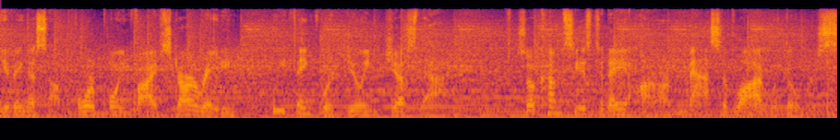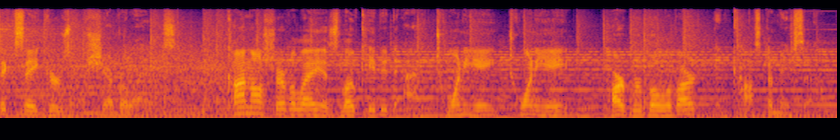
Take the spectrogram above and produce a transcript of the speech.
giving us a 4.5 star rating, we think we're doing just that. So come see us today on our massive lot with over 6 acres of Chevrolets. Connell Chevrolet is located at 2828 Harbor Boulevard in Costa Mesa.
